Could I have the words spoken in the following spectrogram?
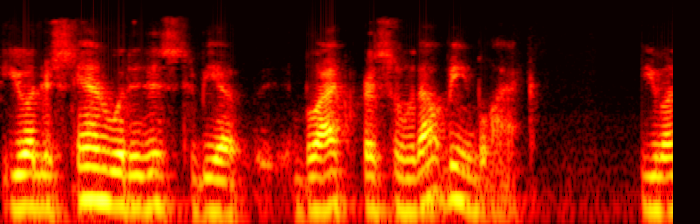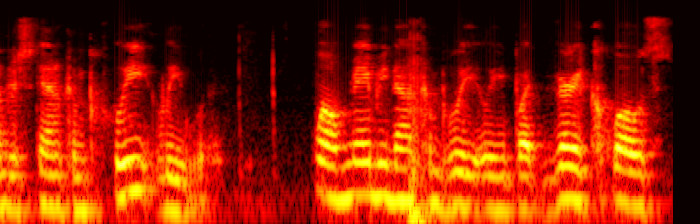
You understand what it is to be a black person without being black. You understand completely well, maybe not completely, but very close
